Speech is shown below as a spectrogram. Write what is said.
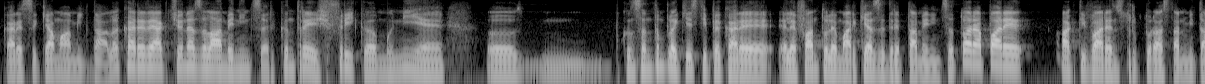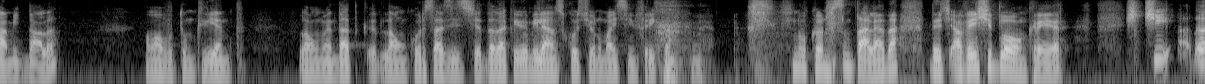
care se cheamă amigdală, care reacționează la amenințări. Când trăiești frică, mânie, uh, când se întâmplă chestii pe care elefantul le marchează drept amenințătoare, apare activare în structura asta numită amigdală. Am avut un client la un moment dat, la un curs, a zis, dar dacă eu mi le-am scos, eu nu mai simt frică. nu că nu sunt alea, da? Deci avem și două în creier. Și uh,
